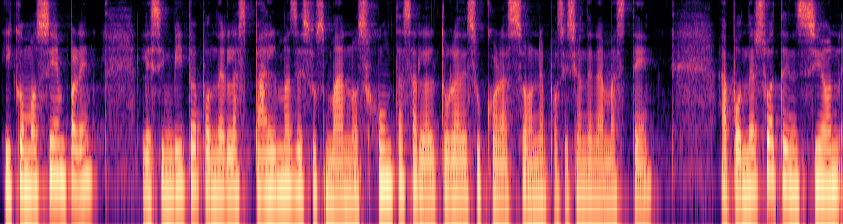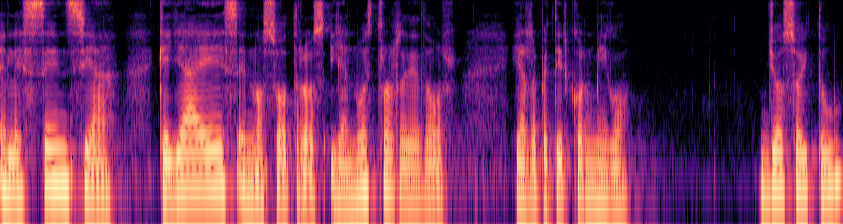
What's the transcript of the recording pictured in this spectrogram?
Y como siempre, les invito a poner las palmas de sus manos juntas a la altura de su corazón en posición de namaste, a poner su atención en la esencia que ya es en nosotros y a nuestro alrededor y a repetir conmigo, yo soy tú,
